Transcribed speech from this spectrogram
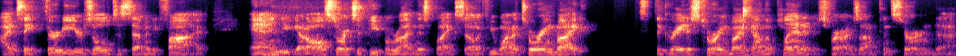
i'd say 30 years old to 75 and you got all sorts of people riding this bike. So if you want a touring bike it's the greatest touring bike on the planet as far as i'm concerned. Uh,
